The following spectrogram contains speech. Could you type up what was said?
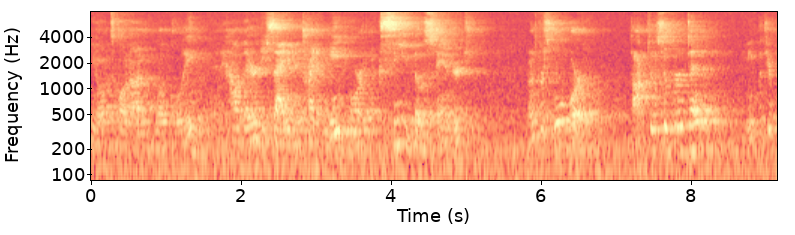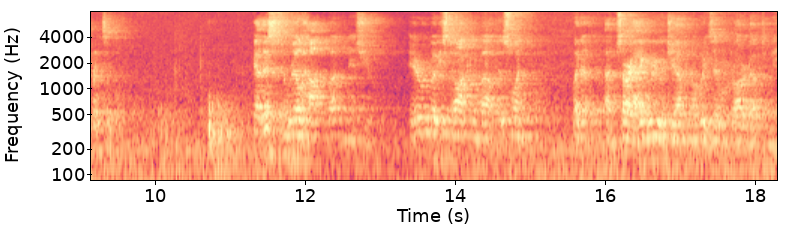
you know, what's going on locally and how they're deciding to try to meet or exceed those standards, run for school board. Talk to a superintendent. Meet with your principal. Yeah, this is a real hot button issue. Everybody's talking about this one, but uh, I'm sorry, I agree with Jeff, nobody's ever brought it up to me.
